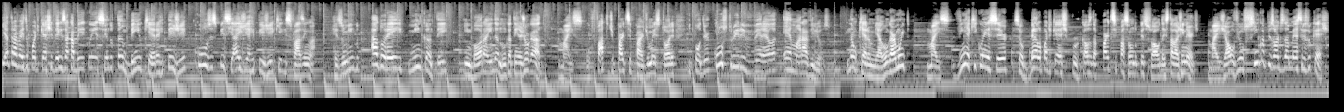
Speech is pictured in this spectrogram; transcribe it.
E através do podcast deles acabei conhecendo também o que era RPG com os especiais de RPG que eles fazem lá. Resumindo, adorei, me encantei, embora ainda nunca tenha jogado mas o fato de participar de uma história e poder construir e viver ela é maravilhoso. Não quero me alongar muito, mas vim aqui conhecer seu belo podcast por causa da participação do pessoal da Estalagem Nerd. Mas já ouvi uns 5 episódios da Mestres do Cast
